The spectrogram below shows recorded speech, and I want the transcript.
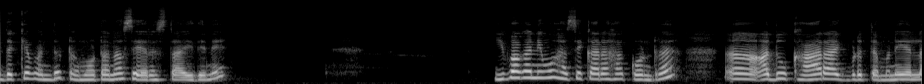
ಇದಕ್ಕೆ ಒಂದು ಟೊಮೊಟೊನ ಸೇರಿಸ್ತಾ ಇದ್ದೀನಿ. ಇವಾಗ ನೀವು ಹಸಿ ಖಾರ ಹಾಕ್ಕೊಂಡ್ರೆ ಅದು ಖಾರ ಆಗಿಬಿಡುತ್ತೆ. ಮನೆಯೆಲ್ಲ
